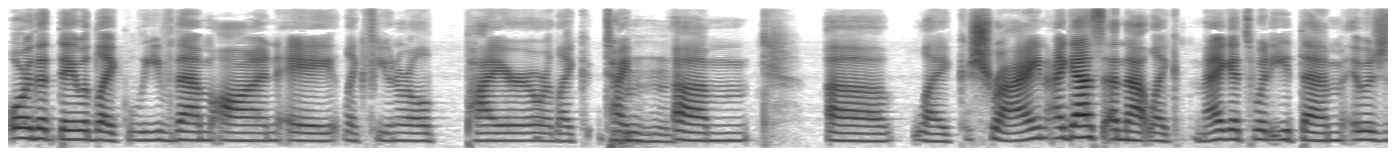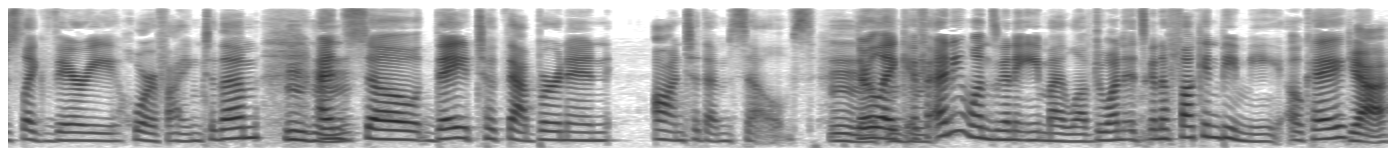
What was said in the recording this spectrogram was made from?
or that they would like leave them on a like funeral pyre or like type Mhm. um uh like shrine i guess and that like maggots would eat them. It was just like very horrifying to them. Mhm. and so they took that burden onto themselves. They're Mm, like if anyone's gonna eat my loved one it's gonna fucking be me okay? Yeah,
